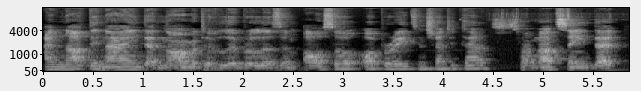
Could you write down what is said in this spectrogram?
I'm not denying that normative liberalism also operates in shantytowns. So I'm not saying that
